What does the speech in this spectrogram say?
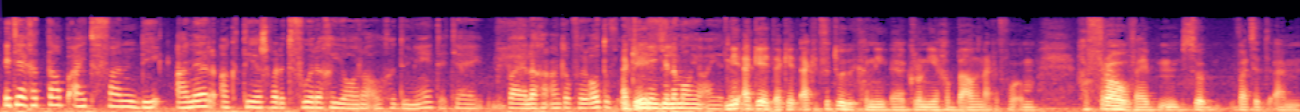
Het jy getap uit van die ander akteurs wat dit vorige jare al gedoen het? Het jy by hulle gaan aanklop vir of, of doen jy heeltemal jou eie ding? Nee, ek het ek het ek het vir Toby Kronie eh, gebel en ek het vir hom gevra of hy so wat dit ehm um,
